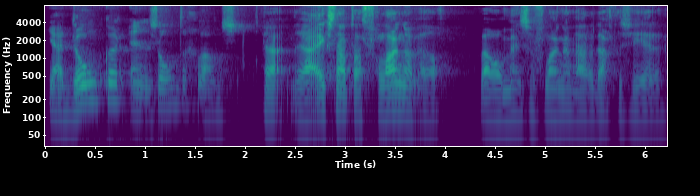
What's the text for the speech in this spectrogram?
Ja, donker en zonder glans. Ja, ja, ik snap dat verlangen wel. Waarom mensen verlangen naar de dag des Heren.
